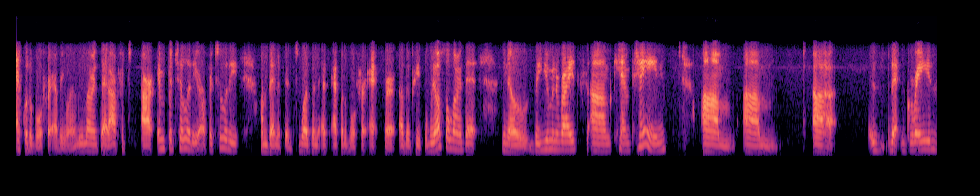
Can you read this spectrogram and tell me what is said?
equitable for everyone. We learned that our our infertility, our fertility um, benefits wasn't as equitable for for other people. We also learned that you know the human rights um, campaign um, um, uh, that grades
